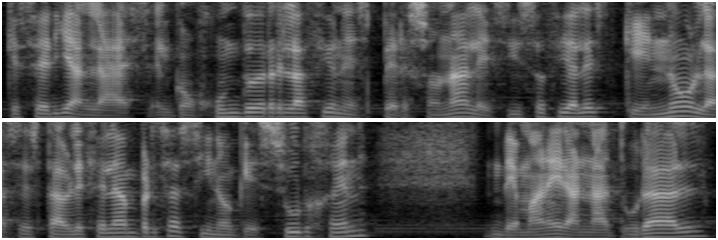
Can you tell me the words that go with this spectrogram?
que serían las, el conjunto de relaciones personales y sociales que no las establece la empresa, sino que surgen de manera natural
